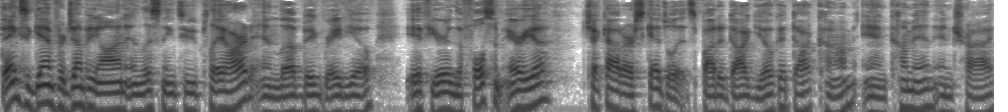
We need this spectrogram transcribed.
Thanks again for jumping on and listening to Play Hard and Love Big Radio. If you're in the Folsom area, check out our schedule at spotteddogyoga.com and come in and try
